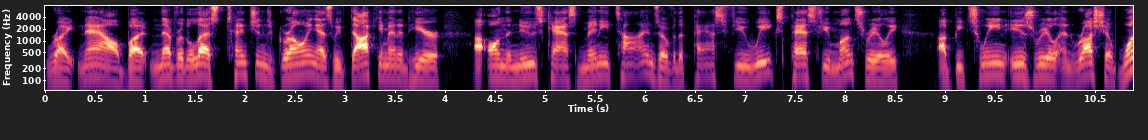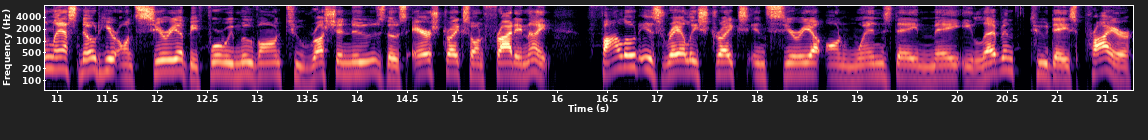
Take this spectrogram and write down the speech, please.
right now. But nevertheless, tensions growing as we've documented here uh, on the newscast many times over the past few weeks, past few months, really. Uh, between Israel and Russia. One last note here on Syria before we move on to Russia news. Those airstrikes on Friday night followed Israeli strikes in Syria on Wednesday, May 11th, two days prior,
